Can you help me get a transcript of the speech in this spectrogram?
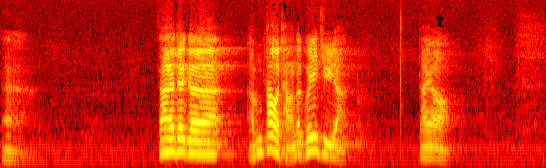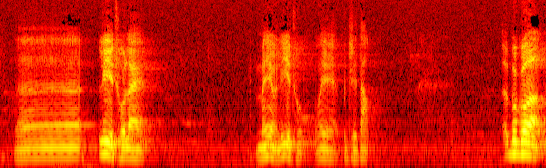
啊，在这个俺们道场的规矩呀，大要呃立出来，没有立出，我也不知道。呃，不过，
